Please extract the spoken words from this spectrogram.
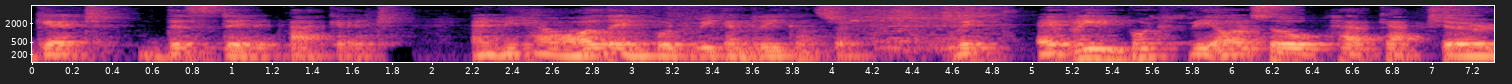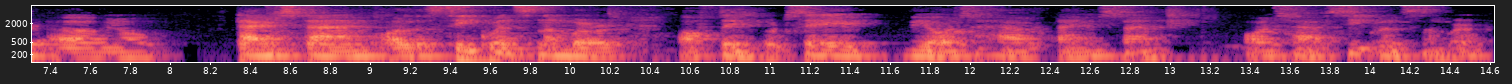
get this data packet and we have all the input we can reconstruct. With every input, we also have captured, uh, you know, timestamp or the sequence number of the input. Say we also have timestamp, also have sequence number,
